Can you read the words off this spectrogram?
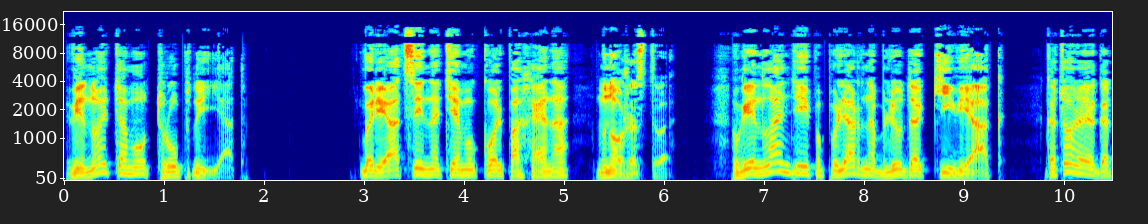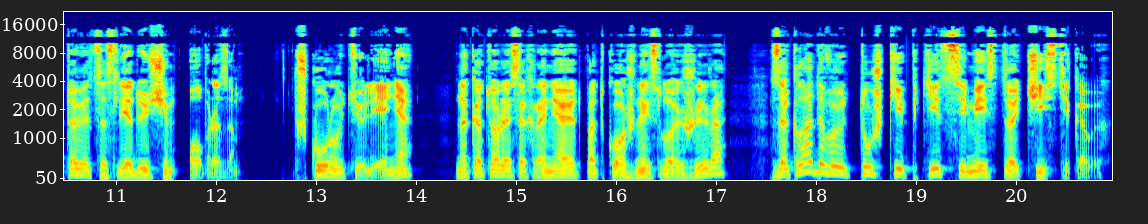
Виной тому трупный яд. Вариаций на тему кольпахена множество. В Гренландии популярно блюдо кивиак, которое готовится следующим образом. В шкуру тюленя, на которой сохраняют подкожный слой жира, закладывают тушки птиц семейства чистиковых.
